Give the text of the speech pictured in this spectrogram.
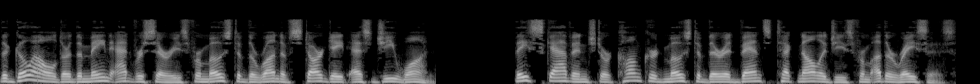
The Goa'uld are the main adversaries for most of the run of Stargate SG-1. They scavenged or conquered most of their advanced technologies from other races.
